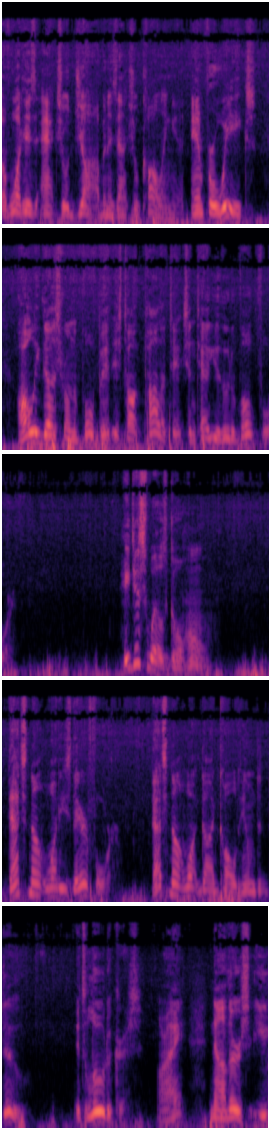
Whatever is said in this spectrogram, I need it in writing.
of what his actual job and his actual calling is. And for weeks, all he does from the pulpit is talk politics and tell you who to vote for. He just wells go home. That's not what he's there for. That's not what God called him to do. It's ludicrous. All right. Now there's you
